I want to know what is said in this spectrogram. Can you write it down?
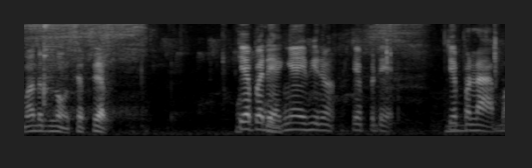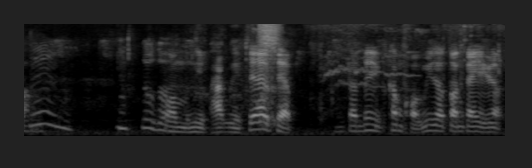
มาเด้อพี่น้องแซ่บเจียวปลาแดกไงพี่น้องเจียวปลาแดกเจียวปลาร้าบอกลูกๆตัวอ๋อมันนี่ผักนี่แซ่บแซ่บตอนนี้คำขอมีแต่ตอนไก่เลยเนาะ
